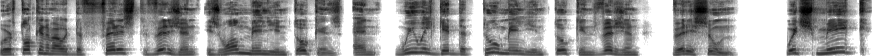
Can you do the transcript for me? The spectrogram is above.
we're talking about the first version is 1 million tokens and we will get the 2 million tokens version very soon, which make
